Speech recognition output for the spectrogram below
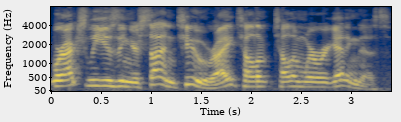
We're actually using your son too, right? Tell him, tell him where we're getting this.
